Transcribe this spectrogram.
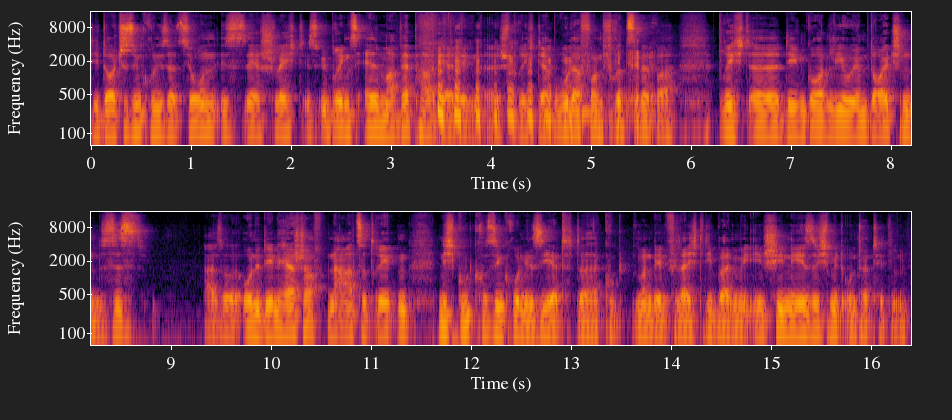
Die deutsche Synchronisation ist sehr schlecht. Ist übrigens Elmar Wepper, der den äh, spricht, der Bruder von Fritz Wepper, spricht äh, den Gordon Leo im Deutschen. Das ist also ohne den Herrschaften nahe zu treten, nicht gut synchronisiert. Da guckt man den vielleicht lieber in Chinesisch mit Untertiteln.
